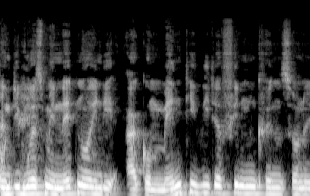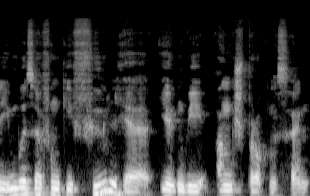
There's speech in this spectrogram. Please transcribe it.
und ich muss mich nicht nur in die Argumente wiederfinden können, sondern ich muss auch vom Gefühl her irgendwie angesprochen sein.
